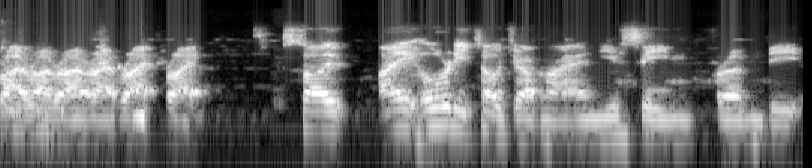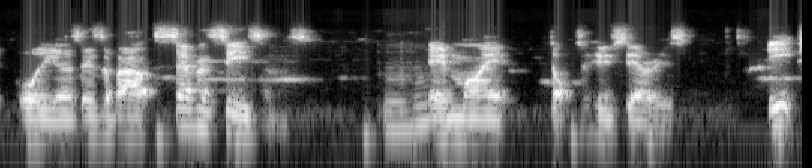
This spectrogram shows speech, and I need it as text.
Right, right, right, right, right, right. So I already told you, haven't I? And you've seen from the audios, there's about seven seasons Mhm. in my Doctor Who series. Each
